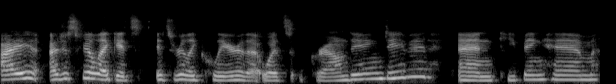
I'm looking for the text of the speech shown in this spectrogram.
I I just feel like it's it's really clear that what's grounding David and keeping him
